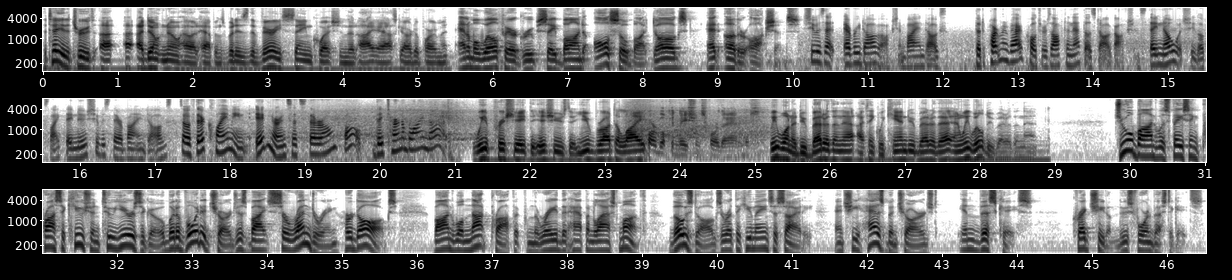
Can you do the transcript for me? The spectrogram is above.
To tell you the truth, I, I don't know how it happens, but it is the very same question that I ask our department. Animal welfare groups say Bond also bought dogs at other auctions. She was at every dog auction buying dogs. The Department of Agriculture is often at those dog auctions. They know what she looks like. They knew she was there buying dogs. So if they're claiming ignorance, it's their own fault. They turn a blind eye. We appreciate the issues that you've brought to light. Horrible conditions for the animals. We want to do better than that. I think we can do better than that, and we will do better than that. Jewel Bond was facing prosecution two years ago, but avoided charges by surrendering her dogs. Bond will not profit from the raid that happened last month. Those dogs are at the Humane Society, and she has been charged in this case. Craig Cheatham, News 4 investigates.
